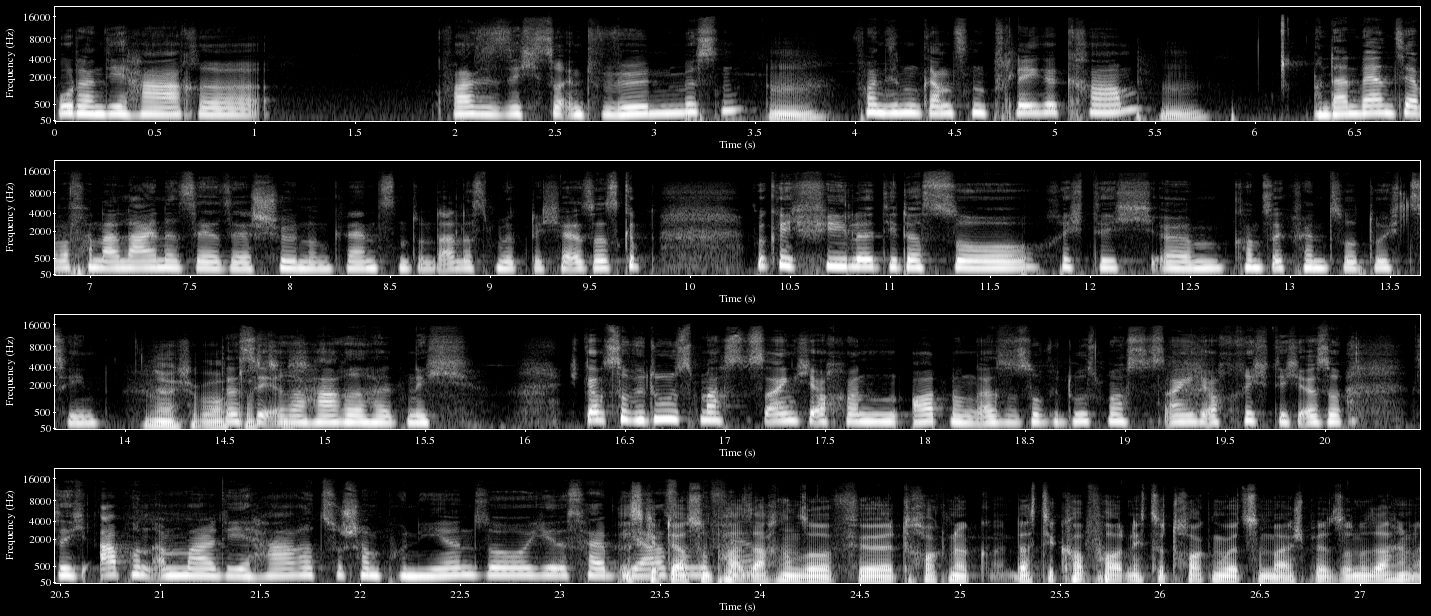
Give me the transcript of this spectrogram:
wo dann die Haare quasi sich so entwöhnen müssen Hm. von diesem ganzen Pflegekram. Hm. Und dann werden sie aber von alleine sehr, sehr schön und glänzend und alles Mögliche. Also es gibt wirklich viele, die das so richtig ähm, konsequent so durchziehen, Ja, ich glaube auch, dass dass sie ihre Haare halt nicht. Ich glaube, so wie du es machst, ist eigentlich auch in Ordnung. Also so wie du es machst, ist eigentlich auch richtig. Also sich ab und an mal die Haare zu schamponieren, so jedes halbe es Jahr. gibt ja auch so ein paar. Sachen so für trockene, dass die Kopfhaut nicht zu trocken wird zum Beispiel. So eine Sachen,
